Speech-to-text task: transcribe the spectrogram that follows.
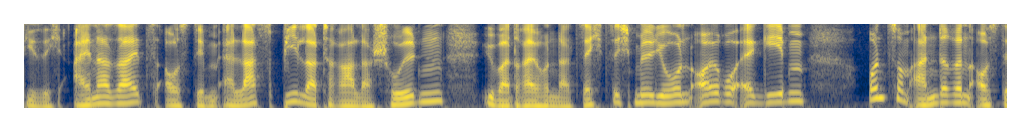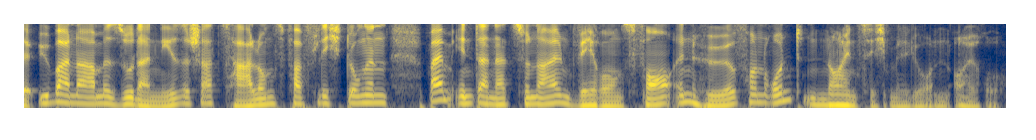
die sich einerseits aus dem Erlass bilateraler Schulden über 360 Millionen Euro ergeben und zum anderen aus der Übernahme sudanesischer Zahlungsverpflichtungen beim Internationalen Währungsfonds in Höhe von rund 90 Millionen Euro.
